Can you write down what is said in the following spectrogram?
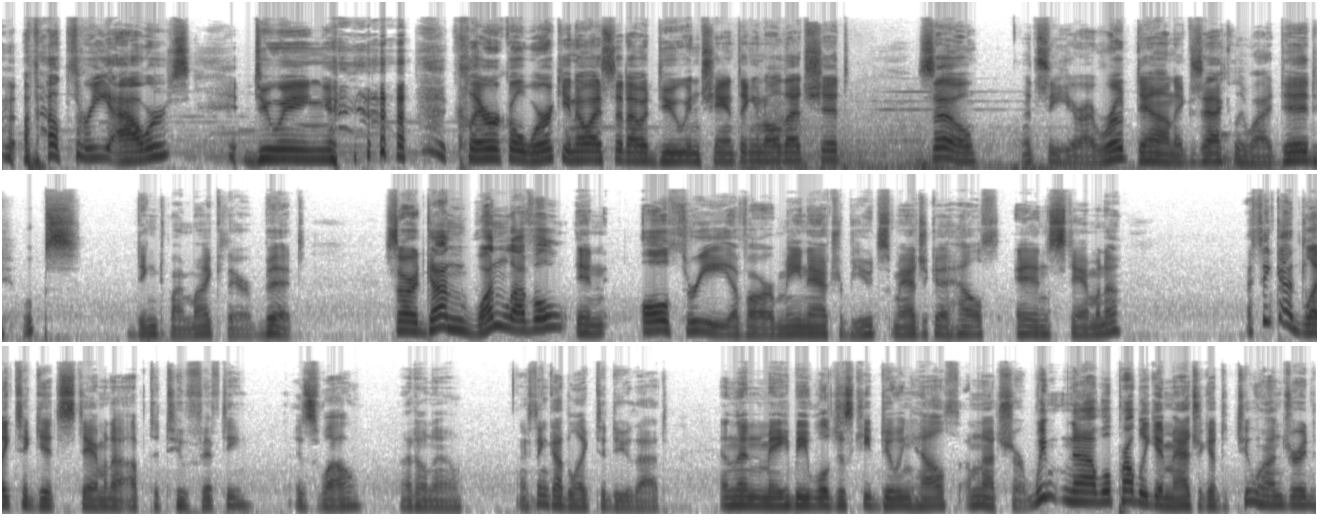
about three hours doing clerical work. You know, I said I would do enchanting and all that shit. So, let's see here. I wrote down exactly what I did. Whoops. Dinged my mic there a bit. So I'd gotten one level in all three of our main attributes, Magicka, Health, and Stamina. I think I'd like to get Stamina up to 250 as well. I don't know. I think I'd like to do that. And then maybe we'll just keep doing Health. I'm not sure. We Nah, we'll probably get Magicka to 200,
